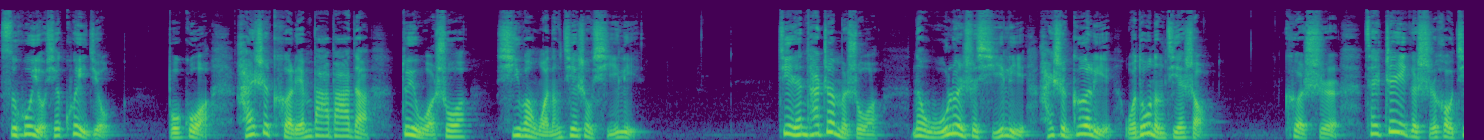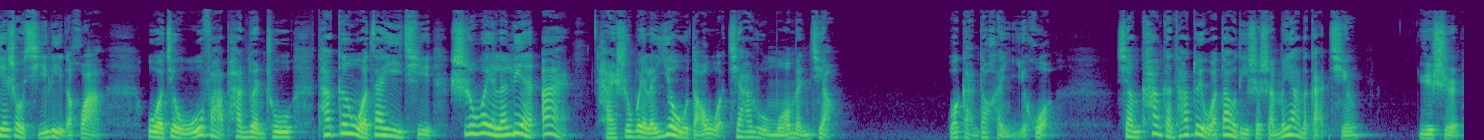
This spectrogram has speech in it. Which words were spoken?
似乎有些愧疚，不过还是可怜巴巴的对我说：“希望我能接受洗礼。”既然他这么说，那无论是洗礼还是割礼，我都能接受。可是，在这个时候接受洗礼的话，我就无法判断出他跟我在一起是为了恋爱，还是为了诱导我加入魔门教。我感到很疑惑，想看看他对我到底是什么样的感情，于是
